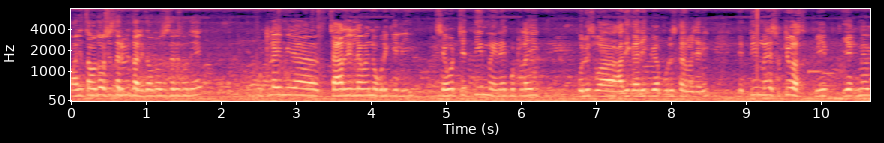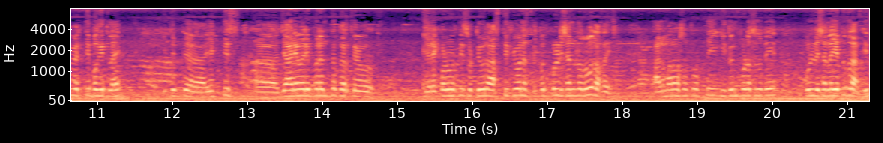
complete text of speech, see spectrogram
माझी चौदा वर्ष सर्व्हिस झाली. चौदा वर्ष सर्व्हिसमध्ये कुठलंही मी चार जिल्ह्यामध्ये नोकरी केली. शेवटचे तीन महिने कुठलाही पोलीस व अधिकारी किंवा पोलीस कर्मचारी हे तीन महिने सुट्टीवर असतात मी एकमेव व्यक्ती बघितलाय की ते एकतीस जानेवारीपर्यंत कर्तव्यावर होते. रेकॉर्डवरती सुट्टीवर असतील किंवा नसतील पण पोलीस स्टेशनला रोज असायचे. आणि मला असं ते इथून पुढे सुद्धा ते पोलीस स्टेशनला येतच राहतील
